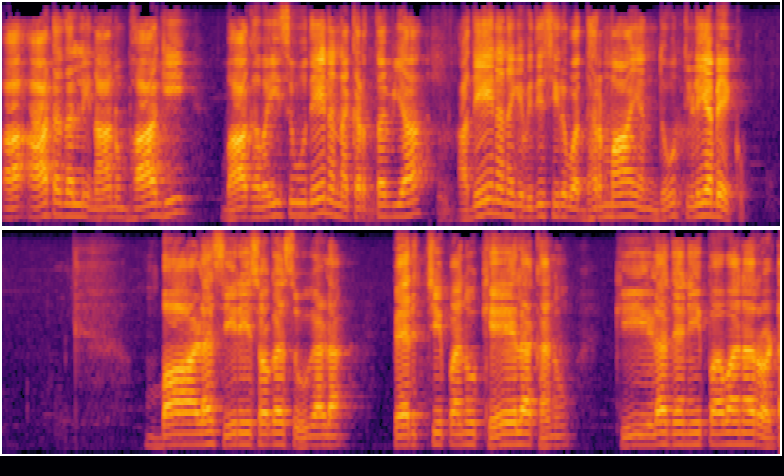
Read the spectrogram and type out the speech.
ಆ ಆಟದಲ್ಲಿ ನಾನು ಭಾಗಿ ಭಾಗವಹಿಸುವುದೇ ನನ್ನ ಕರ್ತವ್ಯ, ಅದೇ ನನಗೆ ವಿಧಿಸಿರುವ ಧರ್ಮ ಎಂದು ತಿಳಿಯಬೇಕು. ಬಾಳ ಸಿರಿ ಸೊಗಸುಗಳ, ಪೆರ್ಚಿಪನು ಖೇಲಕನು ರೊಟ,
